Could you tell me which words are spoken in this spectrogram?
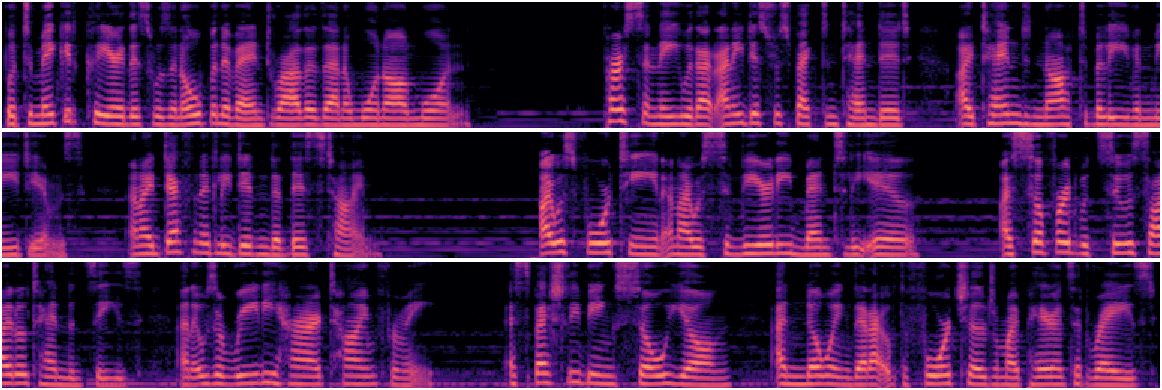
but to make it clear, this was an open event rather than a one on one. Personally, without any disrespect intended, I tend not to believe in mediums, and I definitely didn't at this time. I was 14 and I was severely mentally ill. I suffered with suicidal tendencies, and it was a really hard time for me especially being so young and knowing that out of the four children my parents had raised,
